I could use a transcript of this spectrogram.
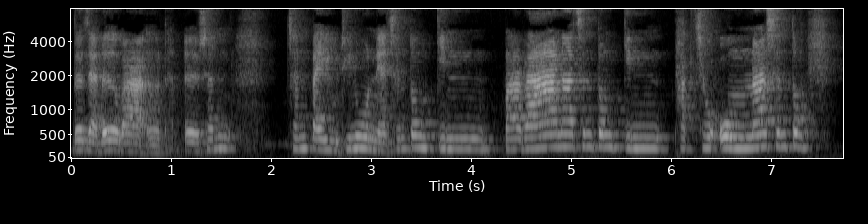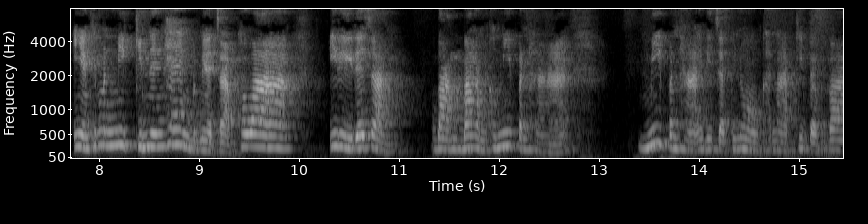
เด้อจ้ะเด้อว่าเออเออฉัน ฉันไปอยู่ที่นู่นเนี่ย ฉันต้องกินปลาร้านะ ฉันต้องกินผักชะอมนะ ฉันต้องอย่างที่มันมีกินแห้งๆแบบเนี้ยจ้ะเพราะว่าอีหลีได้จ้ะบางบ้านเขามีปัญหา มีปัญหาอีดีจ้ะพี่น้องขนาดที่แบบว่า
